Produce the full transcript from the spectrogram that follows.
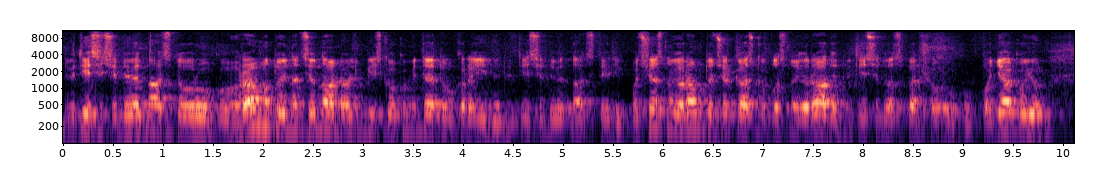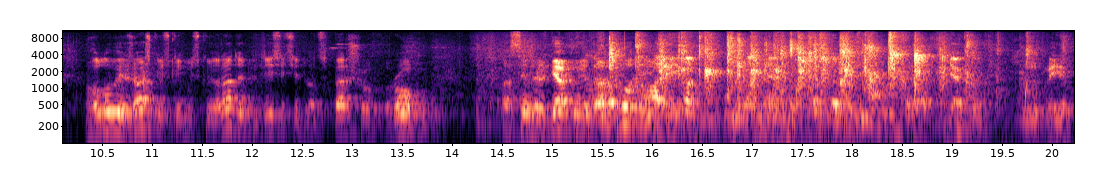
2019 року, грамотою Національного олімпійського комітету України 2019 рік, почесною грамотою Черкаської обласної ради 2021 року, подякою голови Жашківської міської ради 2021 року. Василь, дякую за роботу. Дякую. Дуже приємно.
